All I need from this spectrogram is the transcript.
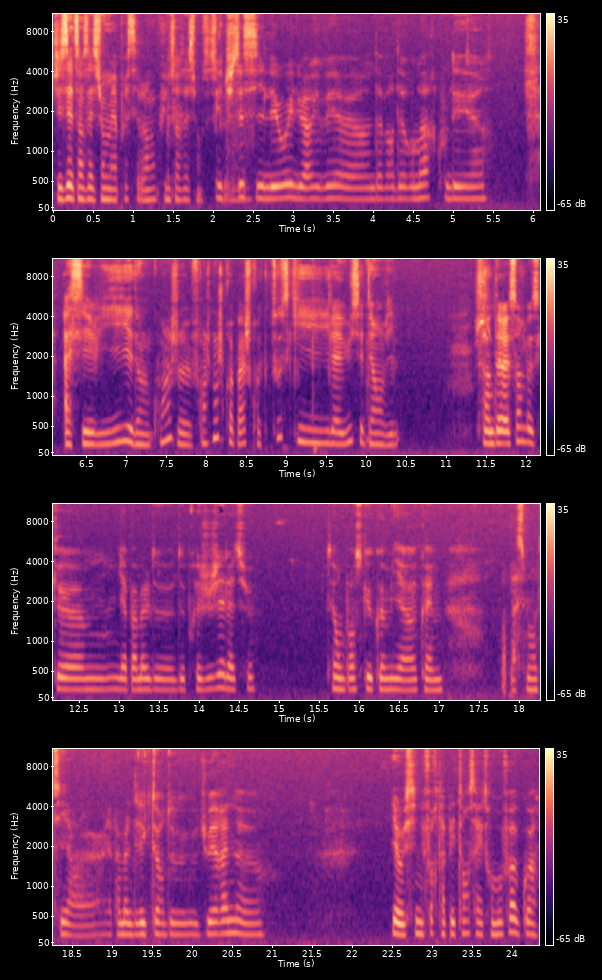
J'ai cette sensation, mais après c'est vraiment qu'une sensation. Et tu sais si Léo, il lui arrivait euh, d'avoir des remarques ou des à série et dans le coin, je franchement je crois pas. Je crois que tout ce qu'il a eu c'était en ville. C'est intéressant parce que il y a pas mal de, de préjugés là-dessus. Tu sais, on pense que comme il y a quand même, on va pas se mentir, il y a pas mal d'électeurs de du RN il y a aussi une forte appétence à être homophobe, quoi,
